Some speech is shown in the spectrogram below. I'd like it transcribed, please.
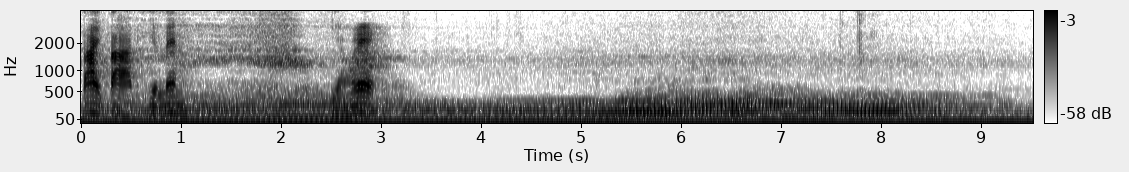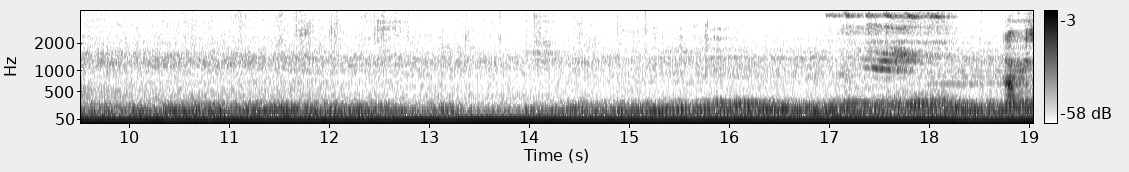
ใต้ตาที่จะเล่นอย่างแรก โอเค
